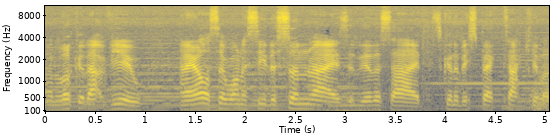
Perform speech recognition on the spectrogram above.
and look at that view And I also want to see the sunrise at the other side. It's going to be spectacular.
